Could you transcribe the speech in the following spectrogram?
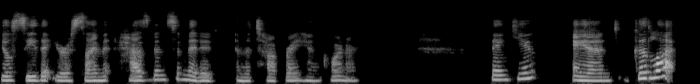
you'll see that your assignment has been submitted in the top right hand corner. Thank you and good luck.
